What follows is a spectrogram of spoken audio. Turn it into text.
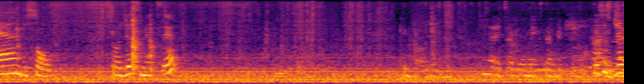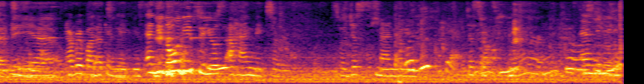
and the salt. So just mix it. Yeah, it's a mix everything. This is just easy. Everybody can make this. And you don't need to use a hand mixer. So just manually. Just and you need.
